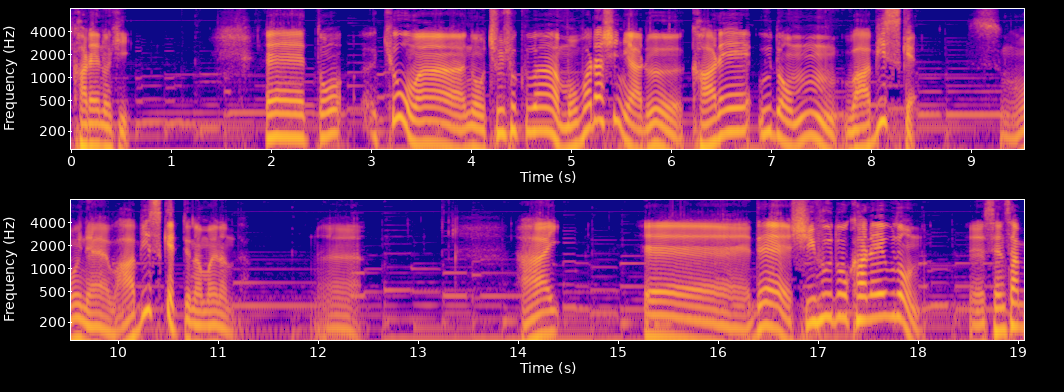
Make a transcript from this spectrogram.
カレーの日。えーと、今日は、あの、昼食は、茂原市にあるカレーうどんわびすけ。すごいね。わびすけっていう名前なんだ。ねはい。えー、で、シーフードカレーうどん、えー、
